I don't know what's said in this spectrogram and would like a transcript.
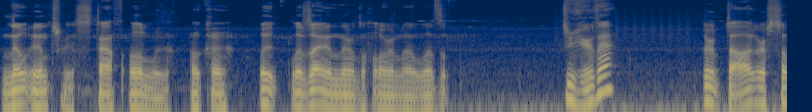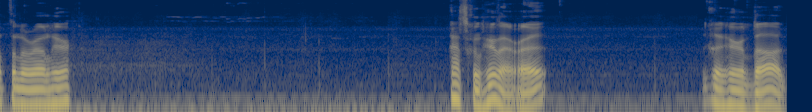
No entry, staff only. Okay. Wait, was I in there before? No, was it? Did you hear that? Is there a dog or something around here? You guys can hear that, right? Can hear a dog.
